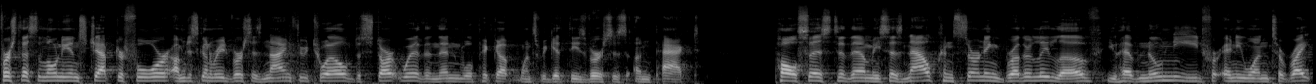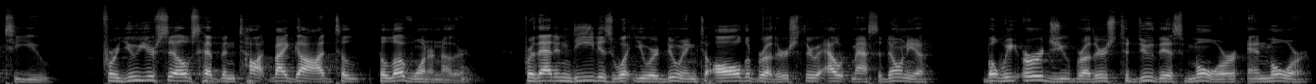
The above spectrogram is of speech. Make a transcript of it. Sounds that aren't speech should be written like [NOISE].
1 Thessalonians chapter 4, I'm just going to read verses 9 through 12 to start with, and then we'll pick up once we get these verses unpacked. Paul says to them, He says, Now concerning brotherly love, you have no need for anyone to write to you, for you yourselves have been taught by God to, to love one another. For that indeed is what you are doing to all the brothers throughout Macedonia. But we urge you, brothers, to do this more and more,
